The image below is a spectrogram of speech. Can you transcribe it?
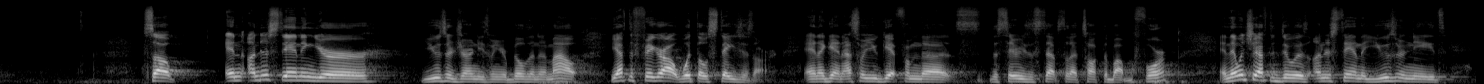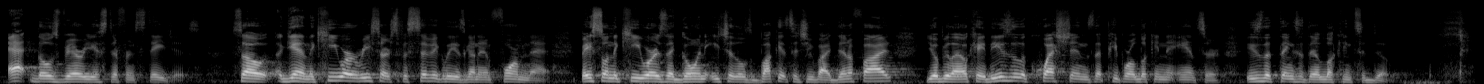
So in understanding your user journeys when you're building them out, you have to figure out what those stages are. And again, that's where you get from the, the series of steps that I talked about before. And then what you have to do is understand the user needs at those various different stages. So again, the keyword research specifically is going to inform that. Based on the keywords that go in each of those buckets that you've identified, you'll be like, okay, these are the questions that people are looking to answer. These are the things that they're looking to do.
